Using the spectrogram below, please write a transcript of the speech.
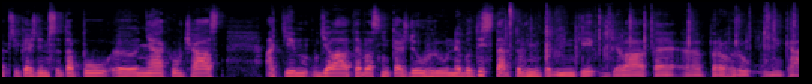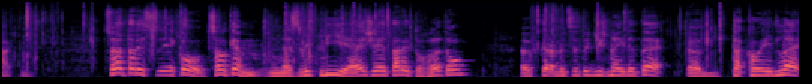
při každém setupu eh, nějakou část a tím uděláte vlastně každou hru, nebo ty startovní podmínky uděláte eh, pro hru unikátní. Co je tady jako celkem nezvyklý je, že je tady tohleto, eh, v krabici totiž najdete uh, takovejhle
